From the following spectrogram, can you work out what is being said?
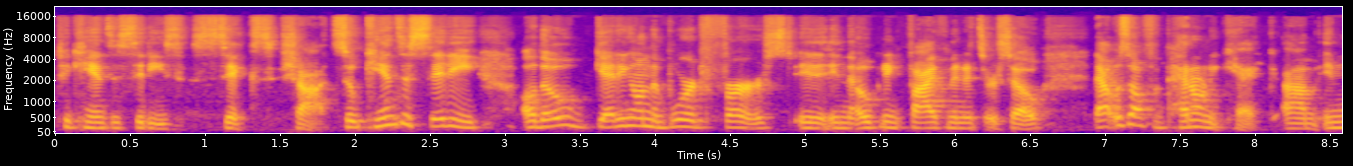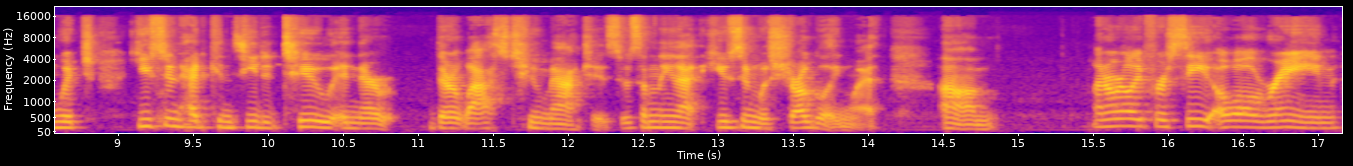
to Kansas City's six shots. So, Kansas City, although getting on the board first in, in the opening five minutes or so, that was off a penalty kick um, in which Houston had conceded two in their their last two matches. So, something that Houston was struggling with. Um, I don't really foresee OL Reign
